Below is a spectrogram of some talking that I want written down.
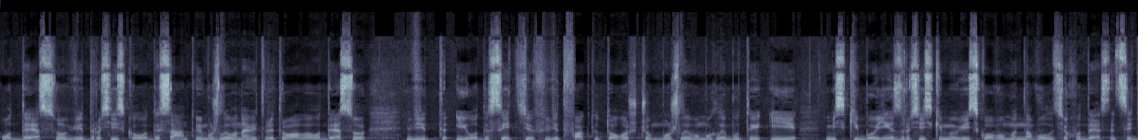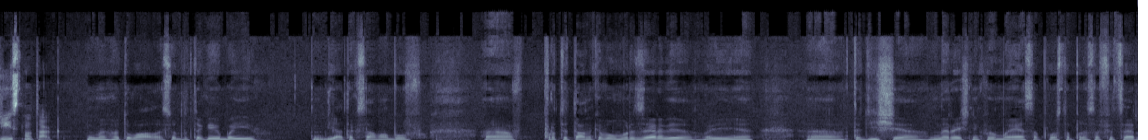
Одесу від російського десанту, і можливо навіть врятувала Одесу від і одеситів від факту того, що можливо могли бути і міські бої з російськими військовими на вулицях Одеси. Це дійсно так? Ми готувалися до таких боїв. Я так само був е, в протитанковому резерві. І тоді ще не речник ВМС, а просто пресофіцер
